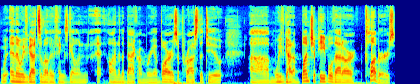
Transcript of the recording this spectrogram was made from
And then we've got some other things going uh, on in the background. Maria Barr is a prostitute. Um, we've got a bunch of people that are clubbers,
